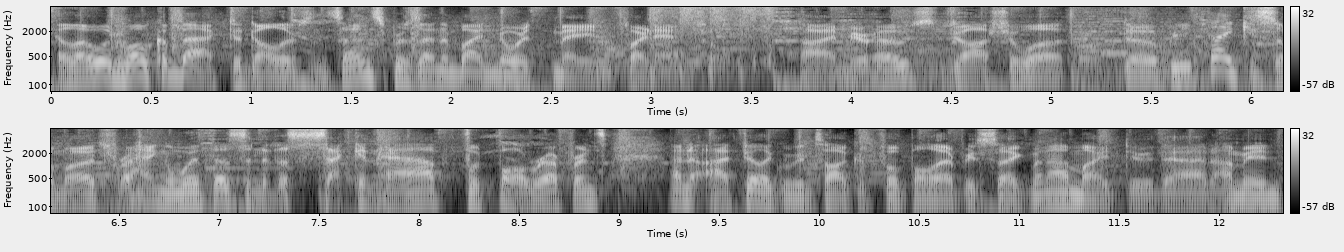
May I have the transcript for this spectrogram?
Hello and welcome back to Dollars and Sense presented by North Main Financial. I'm your host, Joshua Dobi. Thank you so much for hanging with us into the second half football reference. And I feel like we've been talking football every segment. I might do that. I mean,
